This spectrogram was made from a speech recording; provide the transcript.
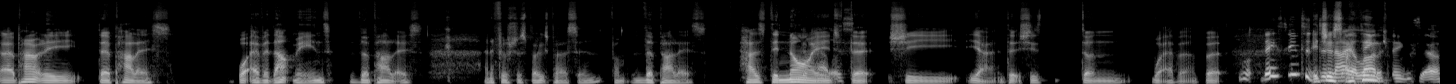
Uh, apparently, the palace, whatever that means, the palace, an official spokesperson from the palace has denied palace. that she yeah, that she's done whatever, but Well, they seem to just deny I a lot of things, though.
